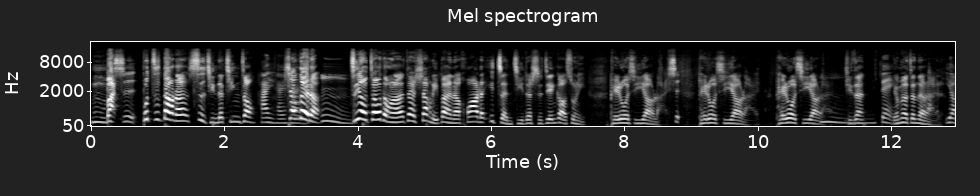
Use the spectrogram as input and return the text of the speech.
嗯，不，是不知道呢事情的轻重。嗨嗨相对的嗯只有周董呢，在上礼拜呢，花了一整集的时间告诉你，裴洛西要来，是裴洛西要来，裴洛西要来。嗯奇珍，对有没有真的来了？有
